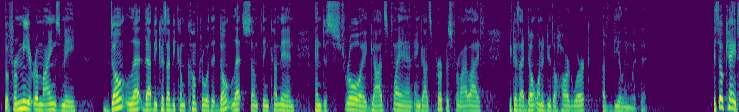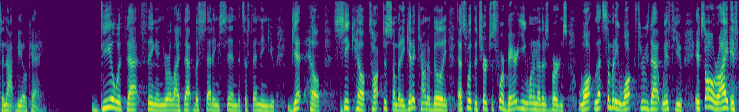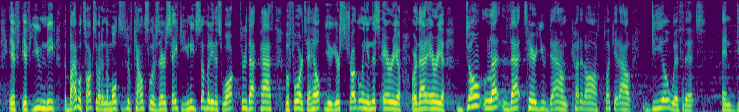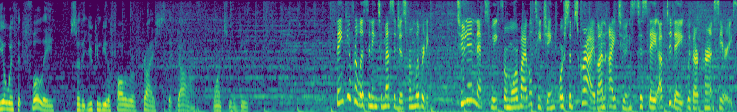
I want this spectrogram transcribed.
But for me, it reminds me don't let that, because I become comfortable with it, don't let something come in and destroy God's plan and God's purpose for my life because I don't want to do the hard work of dealing with it. It's okay to not be okay. Deal with that thing in your life, that besetting sin that's offending you. Get help, seek help, talk to somebody, get accountability. That's what the church is for. Bear ye one another's burdens. Walk, let somebody walk through that with you. It's all right if if if you need, the Bible talks about in the multitude of counselors, there's safety. You need somebody that's walked through that path before to help you. You're struggling in this area or that area. Don't let that tear you down. Cut it off, pluck it out, deal with it, and deal with it fully so that you can be the follower of Christ that God wants you to be. Thank you for listening to Messages from Liberty. Tune in next week for more Bible teaching or subscribe on iTunes to stay up to date with our current series.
